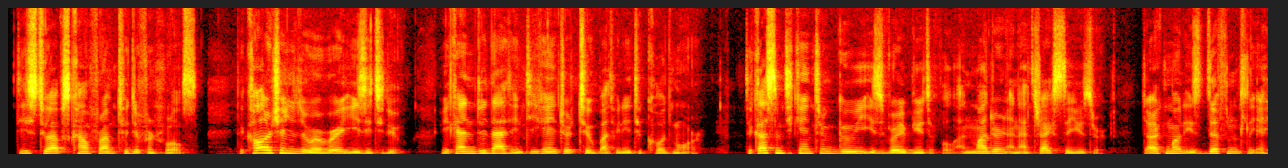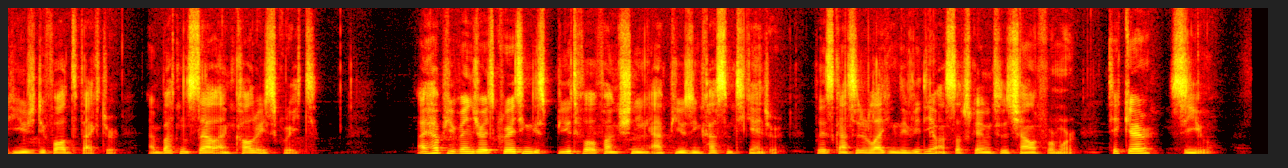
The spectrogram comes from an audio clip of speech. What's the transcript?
These two apps come from two different roles. The color changes were very easy to do. We can do that in tkinter too, but we need to code more. The custom tkinter GUI is very beautiful and modern and attracts the user. Dark mode is definitely a huge default factor, and button style and color is great. I hope you've enjoyed creating this beautiful functioning app using custom tkinter. Please consider liking the video and subscribing to the channel for more. Take care, see you.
